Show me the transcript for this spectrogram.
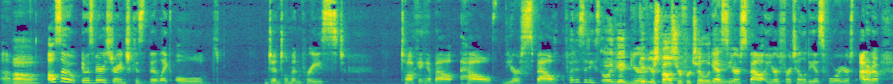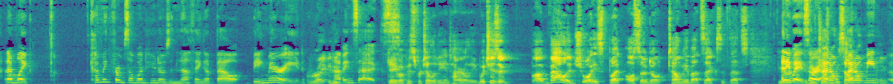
Um, Also, it was very strange because the like old gentleman priest talking about how your spouse what is it he's oh yeah, you your- give your spouse your fertility. yes your spouse your fertility is for your i don't know and I'm like coming from someone who knows nothing about being married Right, having sex gave up his fertility entirely, which is a, a valid choice. But also, don't tell me about sex if that's. if you're- anyway sorry I don't I don't mean Anyway.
